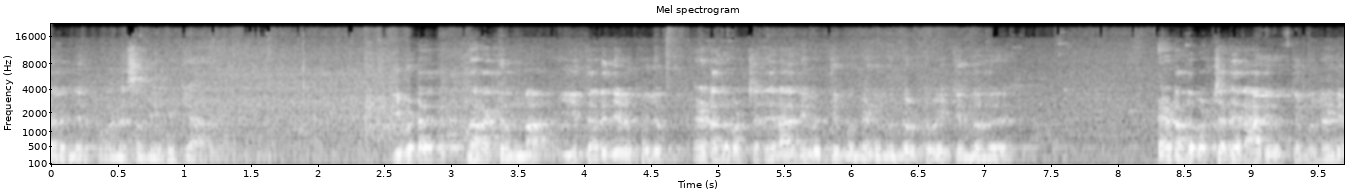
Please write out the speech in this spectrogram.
തെരഞ്ഞെടുപ്പുകളെ സമീപിക്കാറ്. ഇവിടെ നടക്കുന്ന ഈ തെരഞ്ഞെടുപ്പിലും ഇടതുപക്ഷ ജനാധിപത്യ മുന്നണി മുന്നോട്ട് വയ്ക്കുന്നത് ഇടതുപക്ഷ ജനാധിപത്യ മുന്നണി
